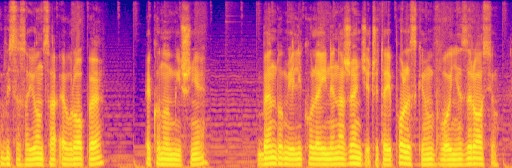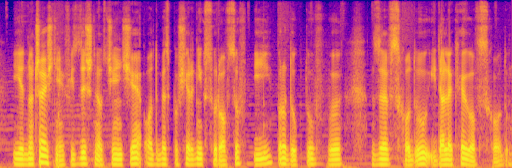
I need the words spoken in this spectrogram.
wysadzająca Europę ekonomicznie, będą mieli kolejne narzędzie, czytaj Polskę w wojnie z Rosją i jednocześnie fizyczne odcięcie od bezpośrednich surowców i produktów ze wschodu i dalekiego wschodu.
